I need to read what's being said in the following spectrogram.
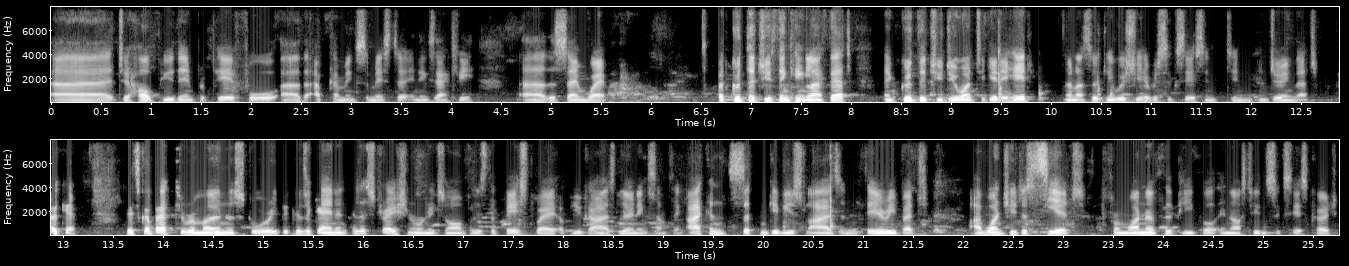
uh, to help you then prepare for uh, the upcoming semester in exactly uh, the same way. But good that you're thinking like that, and good that you do want to get ahead. And I certainly wish you every success in, in, in doing that. Okay, let's go back to Ramona's story because, again, an illustration or an example is the best way of you guys learning something. I can sit and give you slides and theory, but I want you to see it from one of the people in our Student Success Coach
